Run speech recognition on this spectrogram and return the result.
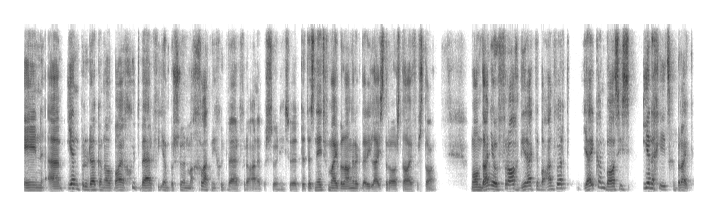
En ehm um, een produk kan dalk baie goed werk vir een persoon, maar glad nie goed werk vir 'n ander persoon nie. So dit is net vir my belangrik dat die luisteraars daai verstaan. Maar om dan jou vraag direk te beantwoord, jy kan basies enigiets gebruik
